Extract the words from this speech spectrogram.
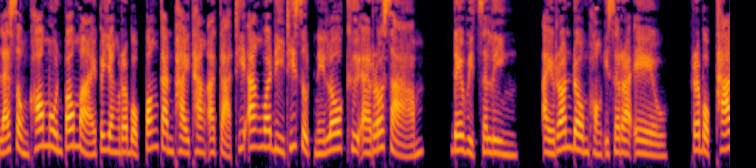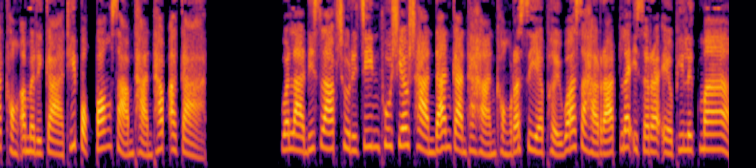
และส่งข้อมูลเป้าหมายไปยังระบบป้องกันภัยทางอากาศที่อ้างว่าดีที่สุดในโลกคือแอโร3เดวิดสลิง ไอรอนโดมของอิสราเอล ระบบทาสของอเมริกาที่ปกป้องสามฐานทัพอากาศ วลาดิสลาฟชูริจินผู้เชี่ยวชาญด้านการทหารของรัสเซียเผยว่าสหรัฐและอิสราเอลพิลึกมาก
